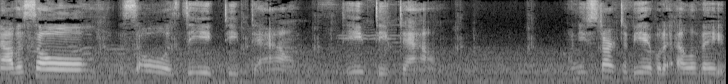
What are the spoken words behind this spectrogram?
Now the soul, the soul is deep, deep down, deep, deep down. When you start to be able to elevate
